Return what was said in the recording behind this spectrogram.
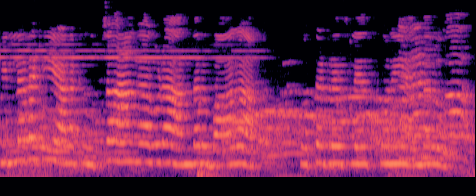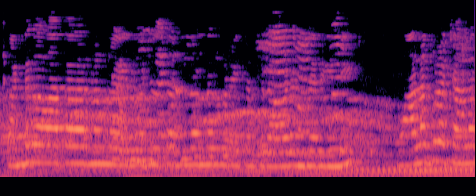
పిల్లలకి వాళ్ళకి ఉత్సాహంగా కూడా అందరూ బాగా కొత్త డ్రెస్లు వేసుకొని అందరూ పండుగ వాతావరణంలో ఈరోజు తల్లులందరూ కూడా ఇక్కడికి రావడం జరిగింది. వాళ్ళకు కూడా చాలా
